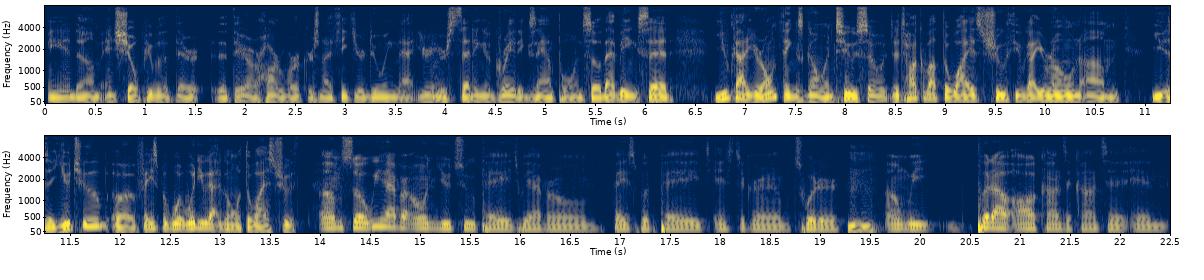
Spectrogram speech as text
and um, and show people that they're that they are hard workers. And I think you're doing that. You're you're setting a great example. And so that being said, you've got your own things going too. So to talk about the Wise Truth, you've got your own. Um, is it YouTube or Facebook? What, what do you got going with the Wise Truth? Um, so we have our own YouTube page, we have our own Facebook page, Instagram, Twitter. Um, we put out all kinds of content, and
